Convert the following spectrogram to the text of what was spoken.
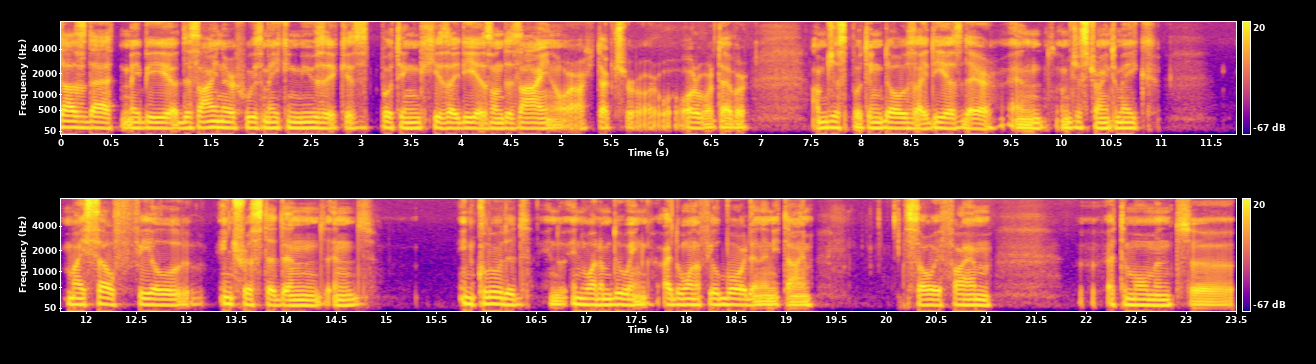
does that. Maybe a designer who is making music is putting his ideas on design or architecture or or whatever. I'm just putting those ideas there, and I'm just trying to make myself feel interested and and included in in what I'm doing. I don't want to feel bored at any time. So if I'm at the moment uh,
